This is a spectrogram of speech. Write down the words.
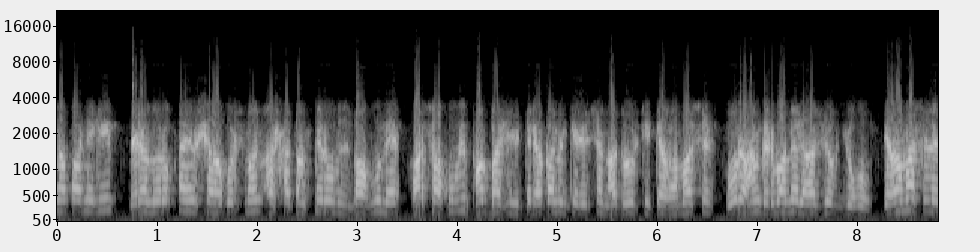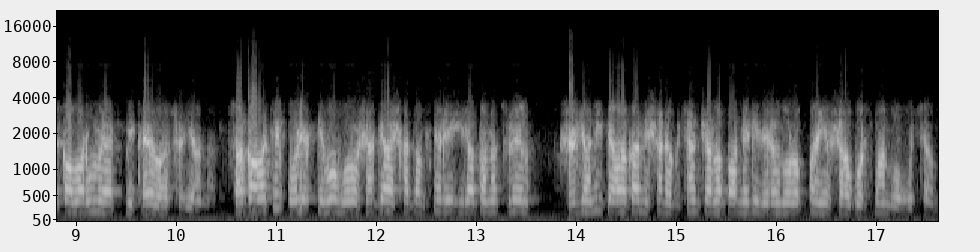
ճանապարհների վերանորոգման շահագործման աշխատանքներով զբաղվում է Արցախուղի փակbaşıնիտերական ընկերության հաջորդի տեղամասը, որը հանգրվանել Ազյուղ գյուղում։ Տեղամասը ղեկավարում է Միքայել Ասրյանը։ Սակավաթի կոլեկտիվով որոշակի աշխատանքներ է իրականացրել շրջանի տեղական նշանակության ճանապարհների վերանորոգման եւ շահգործման ուղղությամբ։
